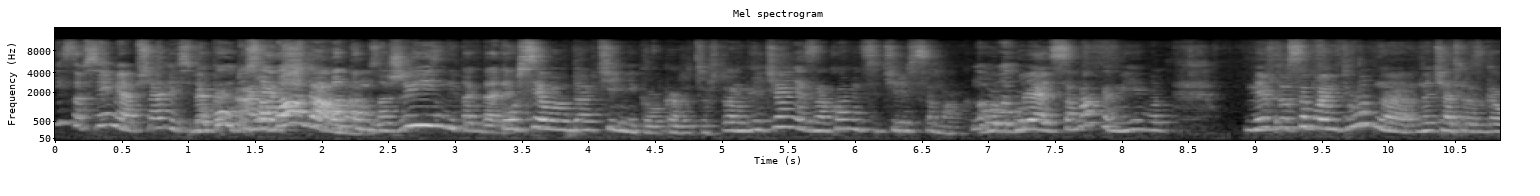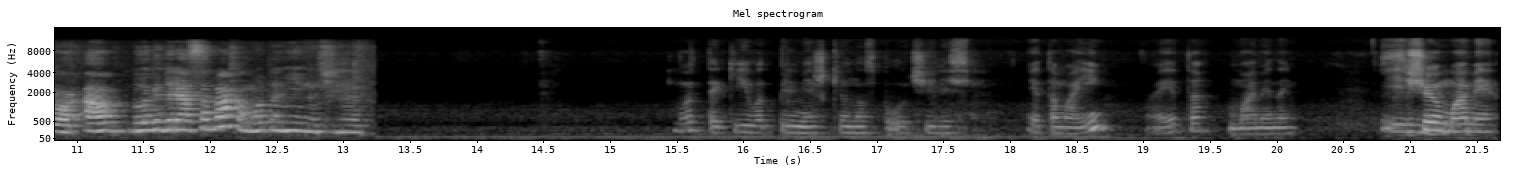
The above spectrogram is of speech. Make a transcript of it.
И со всеми общались Да по поводу а собак, читала. потом за жизнь и так У далее. Всеволода Овчинникова кажется, что англичане знакомятся через собак. Ну вот, вот. гуляют с собаками, и вот между собой им трудно начать разговор, а благодаря собакам вот они и начинают. Вот такие вот пельмешки у нас получились. Это мои, а это мамины. И Сын. еще маме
